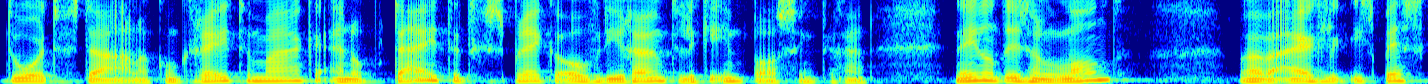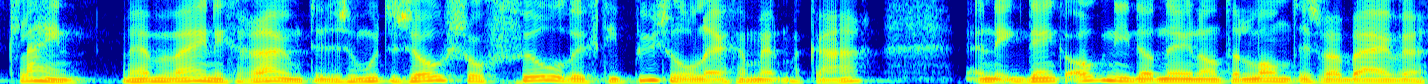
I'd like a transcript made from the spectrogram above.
door te vertalen, concreet te maken en op tijd het gesprek over die ruimtelijke inpassing te gaan. Nederland is een land waar we eigenlijk is best klein. We hebben weinig ruimte, dus we moeten zo zorgvuldig die puzzel leggen met elkaar. En ik denk ook niet dat Nederland een land is waarbij we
